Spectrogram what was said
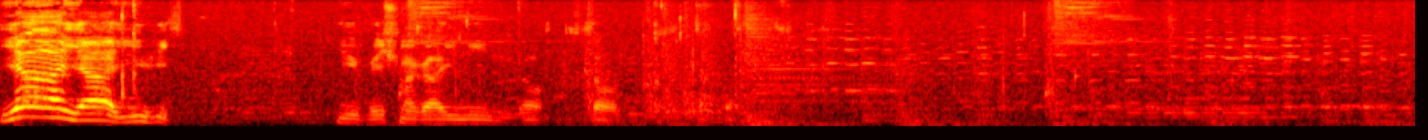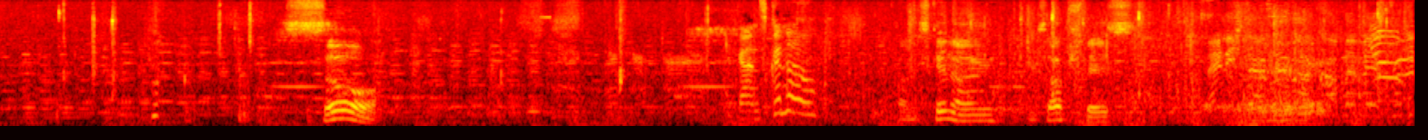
Ja, ja, Ivi. Hier bist mir gar nicht rein. Ja, so. So, Ganz genau. ganz genau. Sagst es. Wenn ich darüber komme, wirst du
